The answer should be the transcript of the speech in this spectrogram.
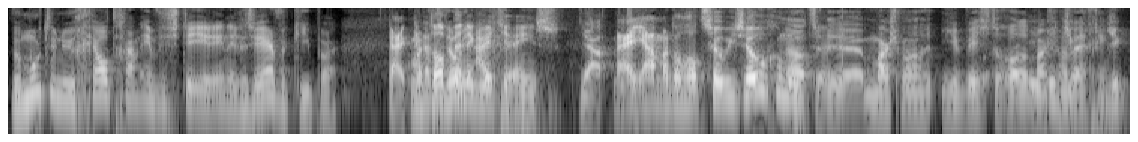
We moeten nu geld gaan investeren in een reservekeeper. Kijk, maar dat dat ben ik met je eens. Ja, Nee, ja, maar dat had sowieso dat, gemoeten. eh, Marsman, je wist toch al dat Marsman Je- wegging? je-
